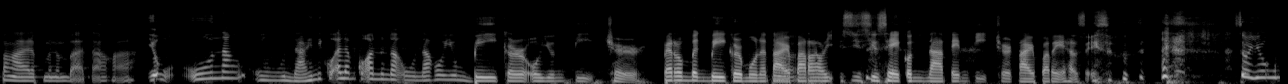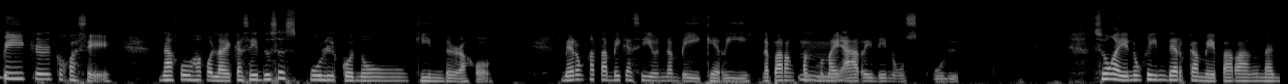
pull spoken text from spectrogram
pangarap mo nung bata ka? Yung unang-una, hindi ko alam kung ano nauna, kung yung baker o yung teacher. Pero mag-baker muna tayo Oo. para si si second natin teacher tayo parehas, eh. So so yung baker ko kasi, nakuha ko lang, kasi dun sa school ko nung kinder ako, merong katabi kasi yun na bakery, na parang Mm. pagmamay-ari din nung school. So ngayon nung kinder kami parang nag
